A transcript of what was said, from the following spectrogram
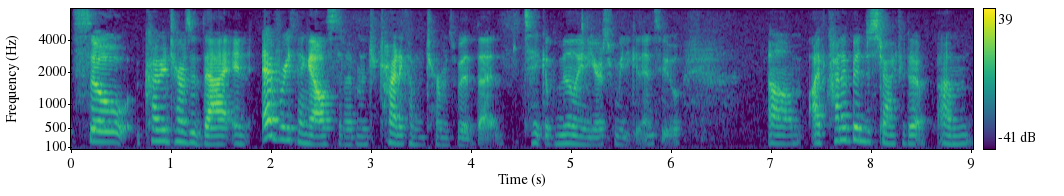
So coming to terms with that and everything else that I've been trying to come to terms with that take a million years for me to get into um, I've kind of been distracted um,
